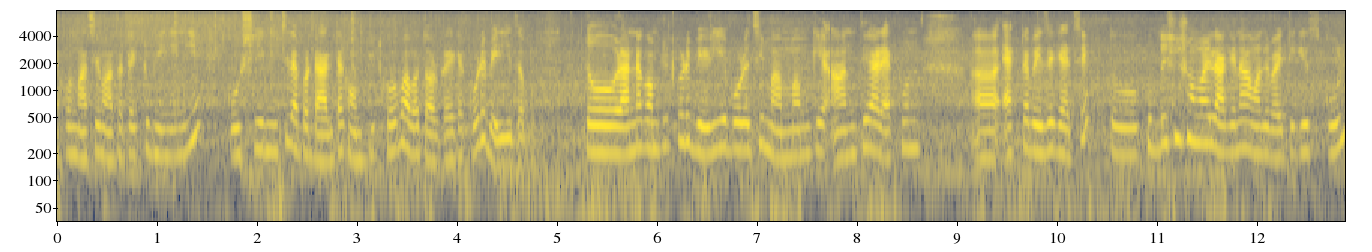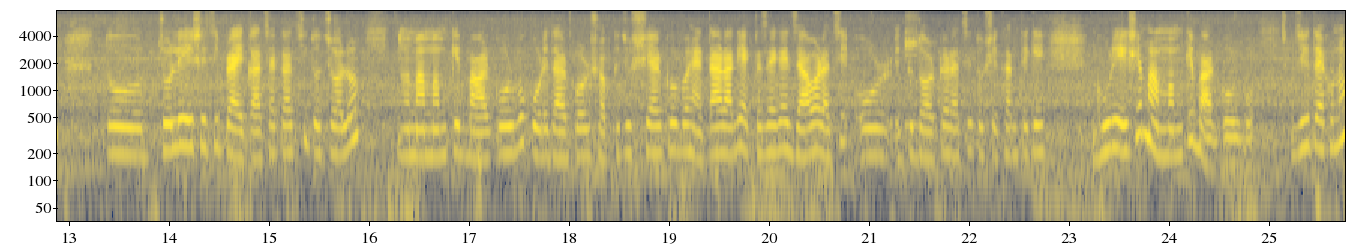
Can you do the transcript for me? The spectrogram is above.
এখন মাছের মাথাটা একটু ভেঙে নিয়ে কষিয়ে নিয়েছি, তারপর ডালটা কমপ্লিট করব, আবার তরকারিটা করে বেরিয়ে যাব। তো রান্না কমপ্লিট করে বেরিয়ে পড়েছি মাম্মামকে আনতে। আর এখন একটা বেজে গেছে, তো খুব বেশি সময় লাগে না আমাদের বাড়ি থেকে স্কুল। তো চলে এসেছি প্রায় কাছাকাছি, তো চলো মামামকে বার করব, করে তারপর সব কিছু শেয়ার করব। হ্যাঁ তার আগে একটা জায়গায় যাওয়ার আছে, ওর একটু দরকার আছে, তো সেখান থেকে ঘুরে এসে মাম্মামকে বার করব। যেহেতু এখনও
